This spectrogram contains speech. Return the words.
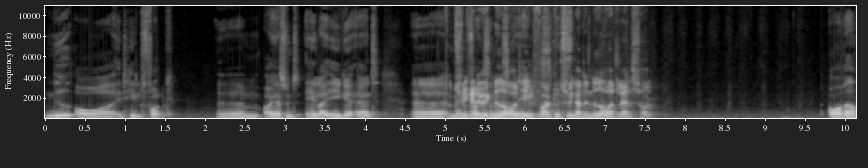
ned over et helt folk. Øh, og jeg synes heller ikke, at... Øh, du tvinger det jo ikke ned over et helt folk, du tvinger det ned over et landshold. Over hvad?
